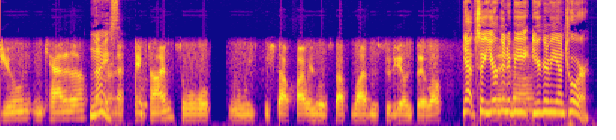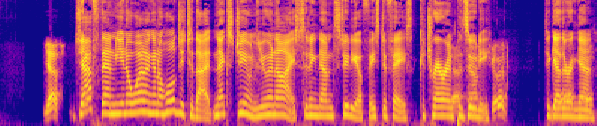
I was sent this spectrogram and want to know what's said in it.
June in Canada. Nice. At the same time, so we'll, when we we stop by, we will stop live in the studio and say hello. Yeah. So you're going to be uh, you're going to be on tour. Yes. Jeff, yes. then you know what? I'm going to hold you to that. Next June, you and I sitting down in studio face to face, Cutrara and Pezzuti. Together yeah, again.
